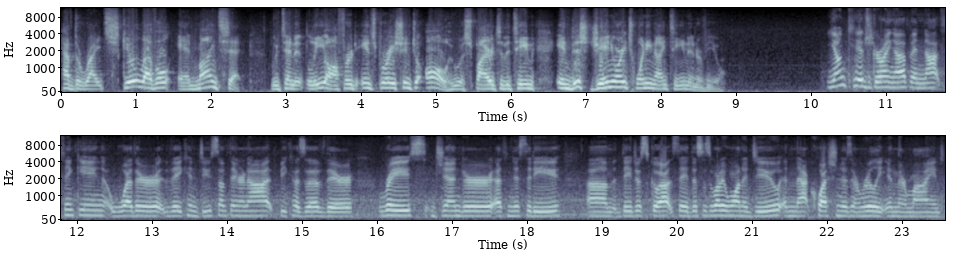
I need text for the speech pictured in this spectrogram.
have the right skill level and mindset. Lieutenant Lee offered inspiration to all who aspire to the team in this January 2019 interview. Young kids growing up and not thinking whether they can do something or not because of their race, gender, ethnicity, um, they just go out and say, this is what I want to do, and that question isn't really in their mind.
